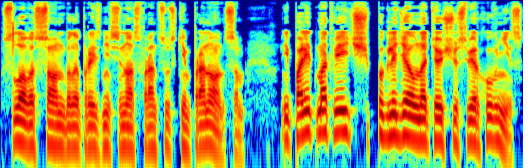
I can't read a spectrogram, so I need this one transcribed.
Слово «сон» было произнесено с французским прононсом. Ипполит Матвеевич поглядел на тещу сверху вниз.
